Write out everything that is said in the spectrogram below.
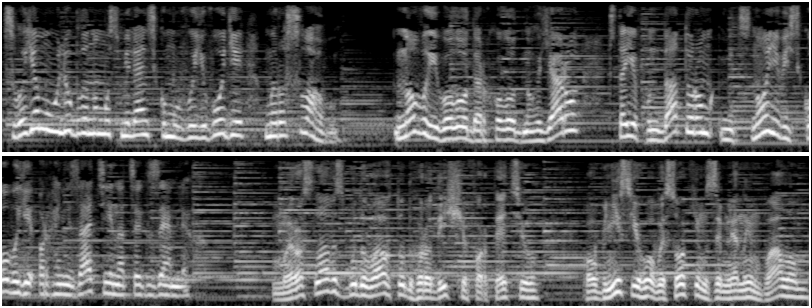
своєму улюбленому смілянському воєводі Мирославу. Новий володар Холодного Яру стає фундатором міцної військової організації на цих землях. Мирослав збудував тут городище фортецю, обніс його високим земляним валом,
